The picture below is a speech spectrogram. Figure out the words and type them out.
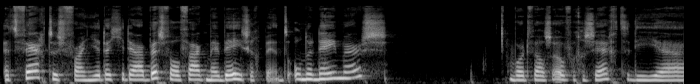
het vergt dus van je dat je daar best wel vaak mee bezig bent. Ondernemers, wordt wel eens over gezegd, die. Uh,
